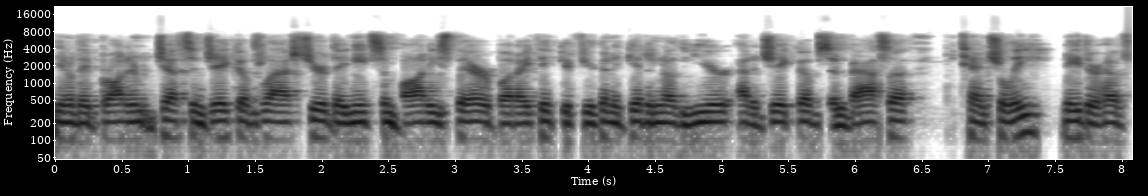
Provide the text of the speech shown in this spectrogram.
You know, they brought in Jestin Jacobs last year. They need some bodies there. But I think if you're going to get another year out of Jacobs and Bassa, potentially, neither have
